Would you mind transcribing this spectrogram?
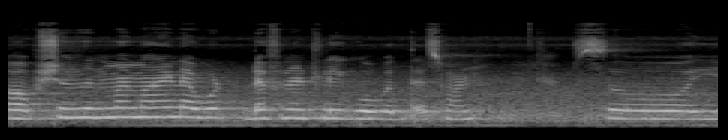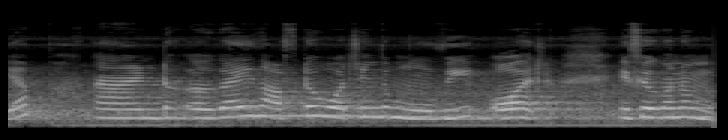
options in my mind i would definitely go with this one. So yep. And uh, guys after watching the movie or if you're gonna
